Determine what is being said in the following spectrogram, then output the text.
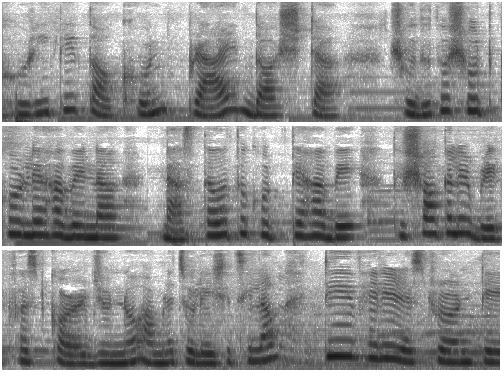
ঘড়িতে তখন প্রায় দশটা। শুধু তো শ্যুট করলে হবে না নাস্তাও তো করতে হবে। তো সকালের ব্রেকফাস্ট করার জন্য আমরা চলে এসেছিলাম টি ভ্যালি রেস্টুরেন্টে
